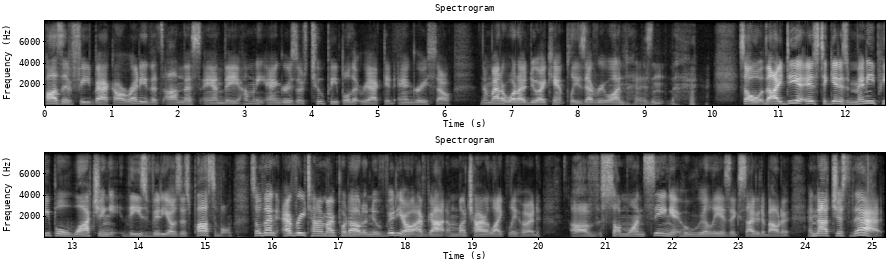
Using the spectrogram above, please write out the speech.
positive feedback already that's on this and the how many angries there's two people that reacted angry so no matter what I do I can't please everyone isn't So the idea is to get as many people watching these videos as possible. So then every time I put out a new video, I've got a much higher likelihood of someone seeing it who really is excited about it. And not just that,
